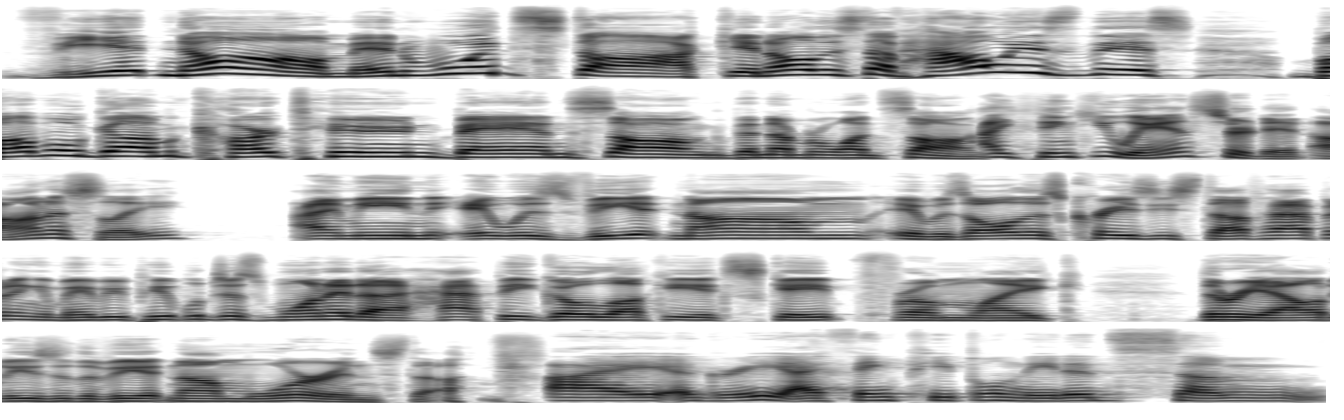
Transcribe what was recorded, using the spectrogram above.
Vietnam and Woodstock and all this stuff. How is this bubblegum cartoon band song the number one song? I think you answered it, honestly. I mean, it was Vietnam. It was all this crazy stuff happening, and maybe people just wanted a happy go lucky escape from like the realities of the Vietnam War and stuff. I agree. I think people needed some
